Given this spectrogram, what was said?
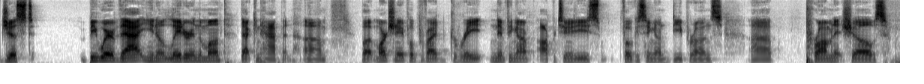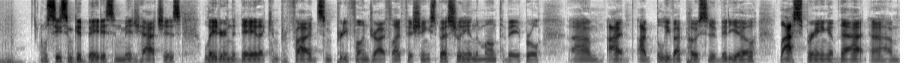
just beware of that. You know, later in the month that can happen. Um, but March and April provide great nymphing op- opportunities, focusing on deep runs, uh, prominent shelves. We'll see some good Baetis and midge hatches later in the day that can provide some pretty fun dry fly fishing, especially in the month of April. Um, I, I believe I posted a video last spring of that. Um,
